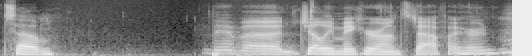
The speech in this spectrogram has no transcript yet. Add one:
So they have a jelly maker on staff. I heard.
